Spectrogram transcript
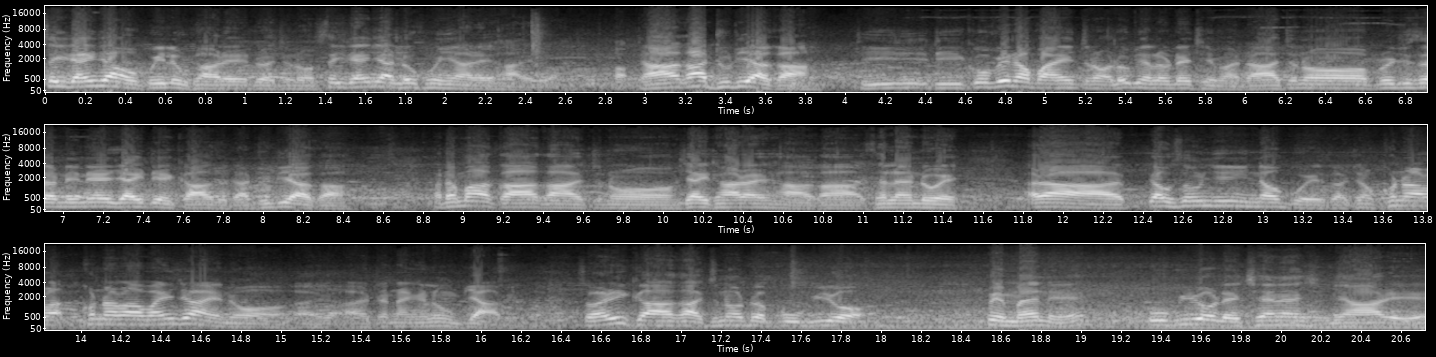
စိတ်တိုင်းကြကိုပေးလုပ်ထားတဲ့အတွက်ကျွန်တော်စိတ်တိုင်းကြလှုပ်ခွင့်ရတဲ့ဟာတွေပါဒါကဒုတိယကားဒီဒီကိုဗစ်နောက်ပိုင်းကျွန်တော်လုပ်ပြန်လုပ်တဲ့အချိန်မှာဒါကျွန်တော် producer အနေနဲ့ရိုက်တဲ့ကားဆိုတာဒုတိယကားပထမကားကကျွန်တော်ရိုက်ထားတဲ့ဟာကဇလန်တွဲအဲ့ဒါပျောက်ဆုံးချင်းနောက်ွယ်ဆိုတော့ကျွန်တော်ခုနလခုနလပိုင်းကြာရင်တော့အဲတနိုင်ငံလုံးပြပြီဆိုတော့အဲ့ဒီကားကကျွန်တော်တို့ပို့ပြီးတော့ပင်ပန်းတယ်ပို့ပြီးတော့လည်း challenge များတယ်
